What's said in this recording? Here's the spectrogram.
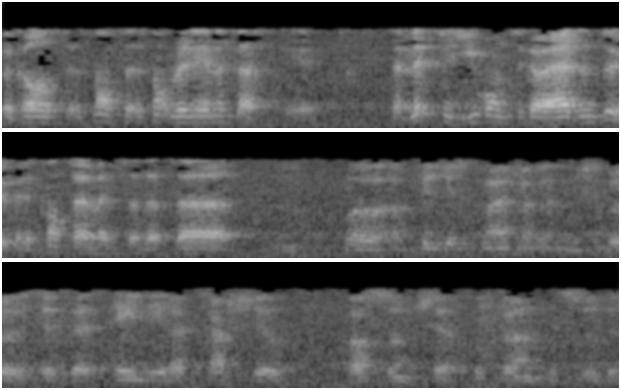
because it's not it's not really a necessity. It's a mitzvah you want to go ahead and do, but it's not a mitzvah that. Uh, Well, I think just clarify that Mishnah Berurah says that Heidi HaTashil Hosom Shechukan Besuda no,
